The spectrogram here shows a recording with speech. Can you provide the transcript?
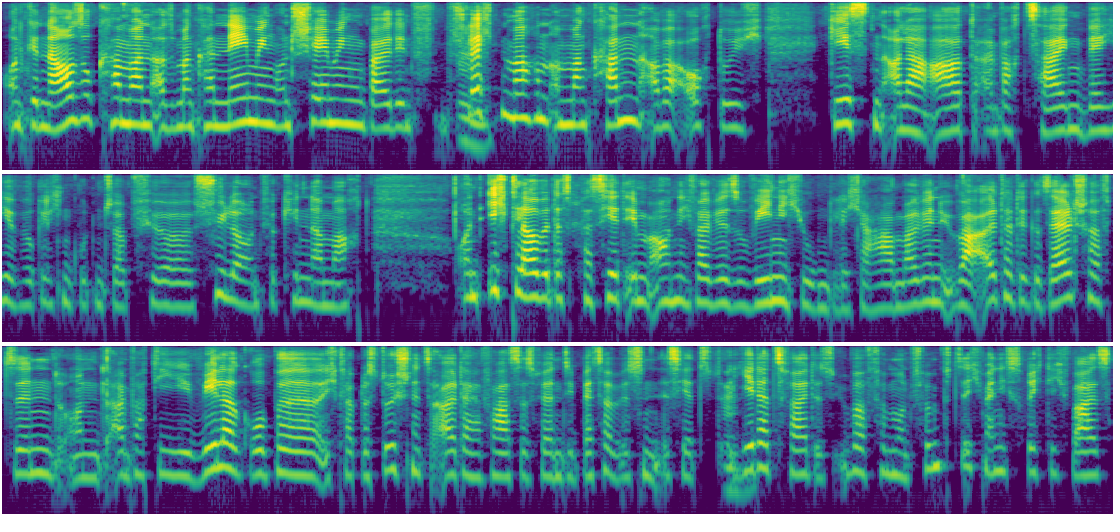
Und genauso kann man, also man kann Naming und Shaming bei den Schlechten mhm. machen und man kann aber auch durch Gesten aller Art einfach zeigen, wer hier wirklich einen guten Job für Schüler und für Kinder macht. Und ich glaube, das passiert eben auch nicht, weil wir so wenig Jugendliche haben, weil wir eine überalterte Gesellschaft sind und einfach die Wählergruppe, ich glaube, das Durchschnittsalter, Herr Faas, das werden Sie besser wissen, ist jetzt, mhm. jeder zweite ist über 55, wenn ich es richtig weiß.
